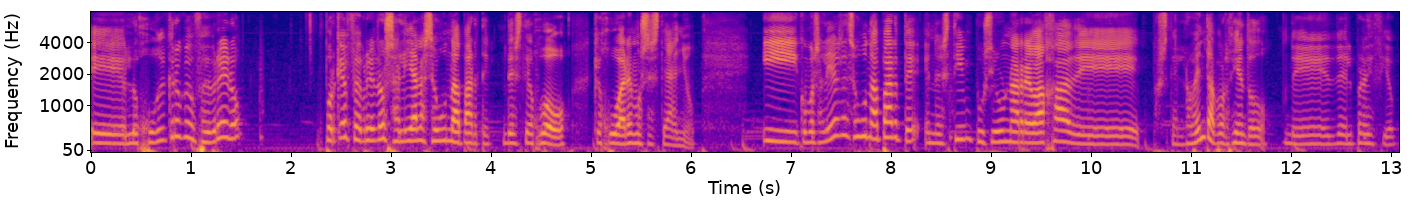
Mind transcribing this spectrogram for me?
lo jugué creo que en febrero, porque en febrero salía la segunda parte de este juego que jugaremos este año. Y como salías de segunda parte, en Steam pusieron una rebaja de pues, del 90% del precio.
